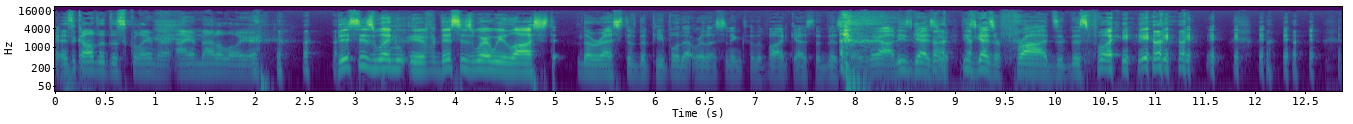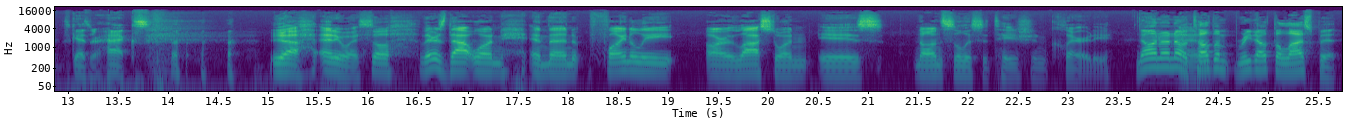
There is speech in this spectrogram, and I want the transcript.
it's called a disclaimer i am not a lawyer this is when if this is where we lost the rest of the people that were listening to the podcast at this point. It's like, ah, these guys are these guys are frauds at this point. these guys are hacks Yeah. Anyway, so there's that one, and then finally, our last one is non-solicitation clarity. no no no And- tell them read out the last bit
